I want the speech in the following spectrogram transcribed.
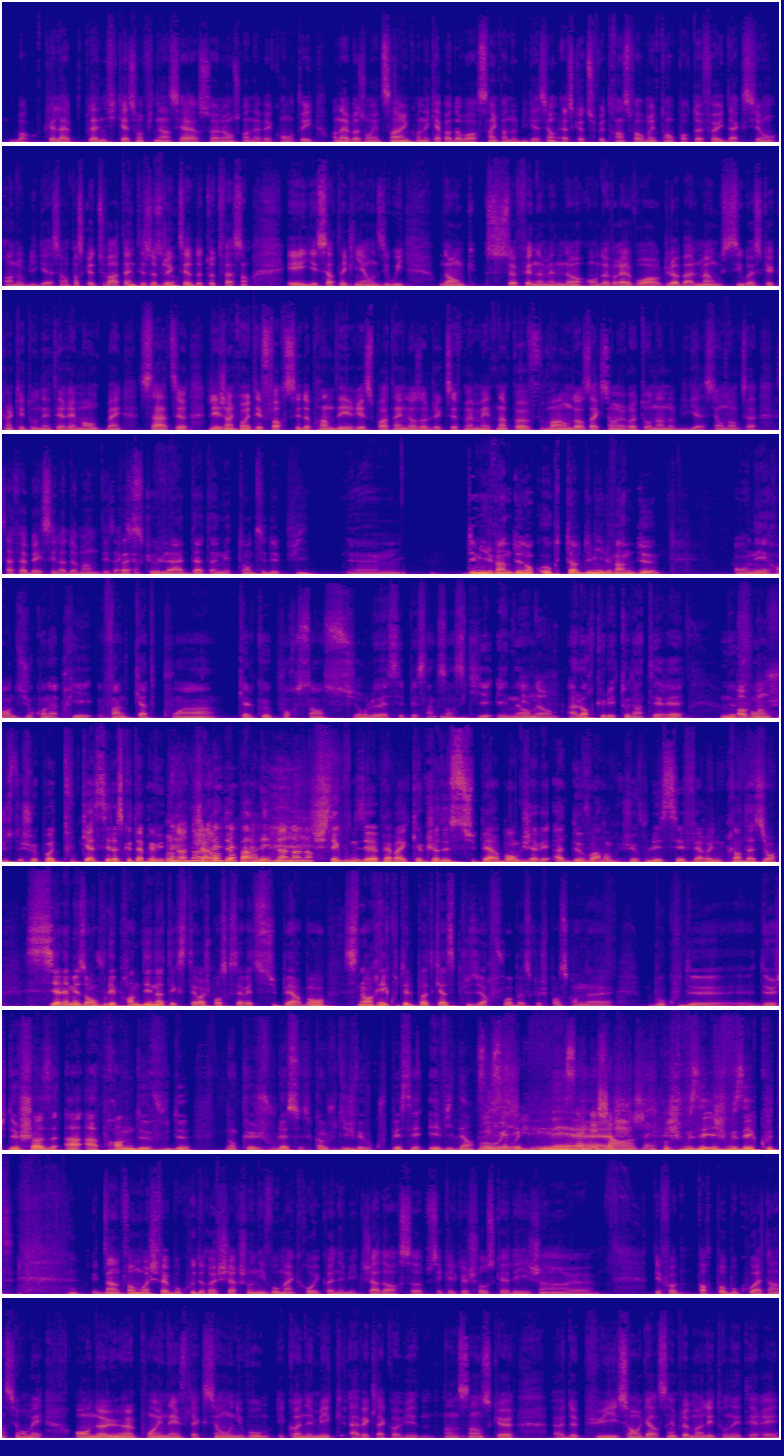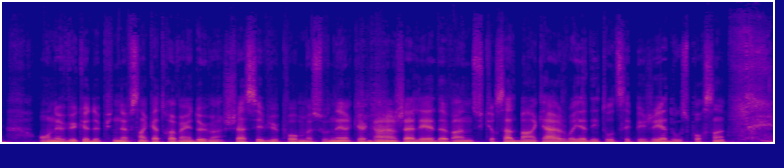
bon, que la planification financière, selon ce qu'on avait compté, on avait besoin de 5, on est capable d'avoir 5 en obligation. Est-ce que tu veux transformer ton portefeuille d'actions en obligation? Parce que tu vas atteindre tes objectifs de toute façon. Et il y a certains clients ont dit oui. Donc, ce phénomène-là, on devrait le voir globalement aussi, où est-ce que quand les taux d'intérêt montent, ben, ça attire les gens qui ont été forcés de prendre des risques pour atteindre leurs objectifs, mais maintenant peuvent vendre leurs actions et retourner en obligation. Donc, ça, ça fait baisser la demande des actions. Parce que là, à date, admettons, depuis euh, 2022, donc octobre 2022, on est rendu qu'on a pris 24 points quelques pourcents sur le S&P 500, ce qui est énorme, alors que les taux d'intérêt ne font juste. Je veux pas tout casser là ce que tu as prévu. Non, J'arrête de parler. non, non, non. Je sais que vous nous avez préparé quelque chose de super bon que j'avais hâte de voir, donc je vais vous laisser faire une présentation. si à la maison vous voulez prendre des notes, etc., je pense que ça va être super bon. Sinon, réécoutez le podcast plusieurs fois parce que je pense qu'on a beaucoup de, de, choses à apprendre de vous deux. Donc je vous laisse, comme je vous dis, je vais vous couper, c'est évident. Oui, oui, oui. Mais c'est un euh, échange. Je, vous je vous écoute. Dans le fond, moi, je fais beaucoup de recherches au niveau macroéconomique. J'adore ça. C'est quelque chose que les gens euh, des fois, portent pas beaucoup attention, mais on a eu un point d'inflexion au niveau économique avec la COVID, dans le sens que euh, depuis, si on regarde simplement les taux d'intérêt, on a vu que depuis 1982, hein, je suis assez vieux pour me souvenir que quand j'allais devant une succursale bancaire, je voyais des taux de CPG à 12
